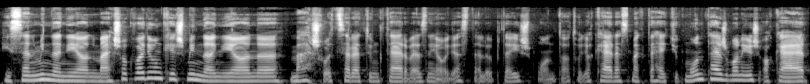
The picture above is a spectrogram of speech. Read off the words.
hiszen mindannyian mások vagyunk, és mindannyian máshogy szeretünk tervezni, ahogy ezt előbb te is mondtad, hogy akár ezt megtehetjük montásban is, akár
